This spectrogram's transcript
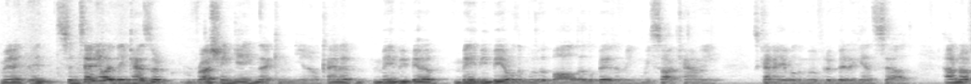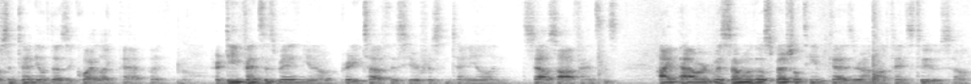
I mean, it, it, Centennial I think has a rushing game that can you know kind of maybe be able, maybe be able to move the ball a little bit. I mean, we saw County is kind of able to move it a bit against South. I don't know if Centennial does it quite like that, but No. our defense has been you know pretty tough this year for Centennial, and South's offense is high powered with some of those special teams guys are on offense too. So.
